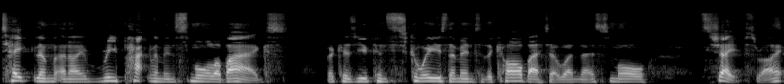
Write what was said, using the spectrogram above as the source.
take them and I repack them in smaller bags because you can squeeze them into the car better when they're small shapes, right?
